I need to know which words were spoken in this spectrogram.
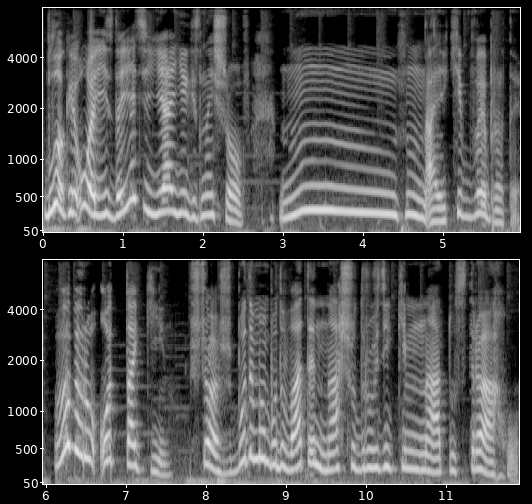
блоки. Ой, і здається, я їх знайшов. М, А які б вибрати? Виберу от такі. Що ж, будемо будувати нашу друзі кімнату страху.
